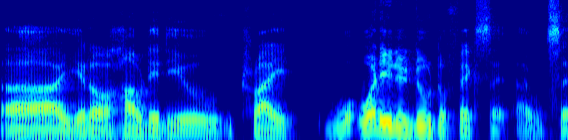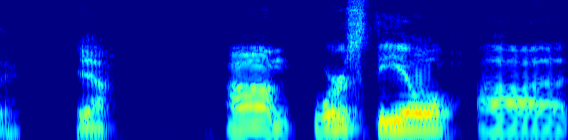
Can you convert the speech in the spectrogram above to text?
uh, you know how did you try? What did you do to fix it? I would say. Yeah. Um, worst deal. Uh,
